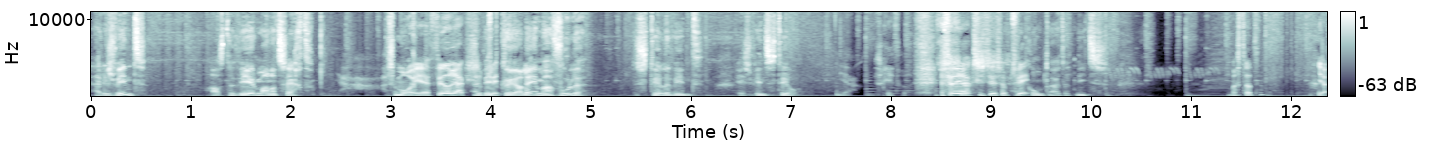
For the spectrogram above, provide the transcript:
Er is wind, als de weerman het zegt. Ja, dat is mooi, hè? Veel reacties en wind kun je alleen maar voelen. De stille wind is windstil. Schitterend. En veel reacties dus op twee... Hij komt uit het niets. Was dat het? Ja.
